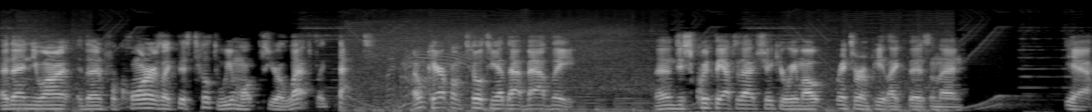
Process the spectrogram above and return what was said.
And then you want, and then for corners like this, tilt the Wiimote to your left, like that. I don't care if I'm tilting it that badly. And just quickly after that, shake your Wiimote, rinse and repeat like this, and then, yeah.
